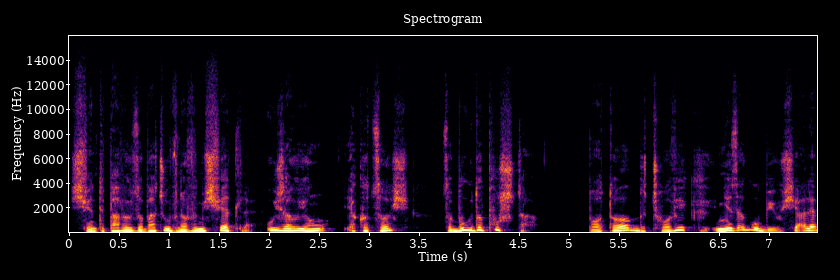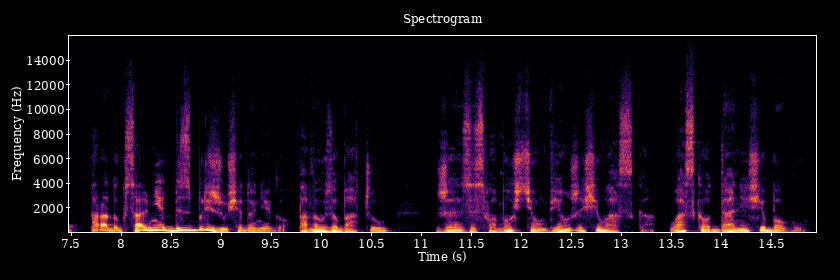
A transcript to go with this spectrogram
święty Paweł zobaczył w nowym świetle. Ujrzał ją jako coś, co Bóg dopuszcza. Po to, by człowiek nie zagubił się, ale paradoksalnie, by zbliżył się do niego. Paweł zobaczył, że ze słabością wiąże się łaska, łaska oddania się Bogu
